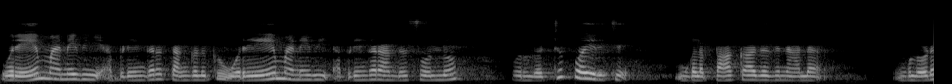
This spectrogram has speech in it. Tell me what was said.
ஒரே மனைவி அப்படிங்கிற தங்களுக்கு ஒரே மனைவி அப்படிங்கிற அந்த சொல்லும் பொருளற்று போயிடுச்சு உங்களை பார்க்காததுனால உங்களோட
